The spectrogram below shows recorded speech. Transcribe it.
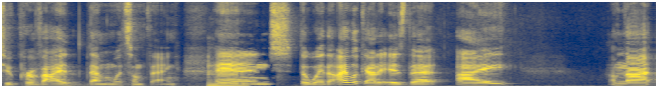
to provide them with something. Mhm. And the way that I look at it is that I I'm not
